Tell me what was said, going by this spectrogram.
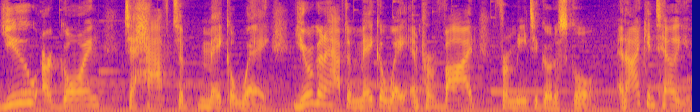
you are going to have to make a way. You're going to have to make a way and provide for me to go to school. And I can tell you,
